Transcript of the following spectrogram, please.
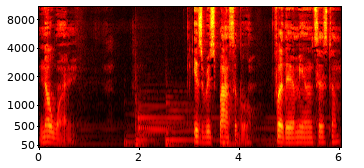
no one is responsible for their immune system,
